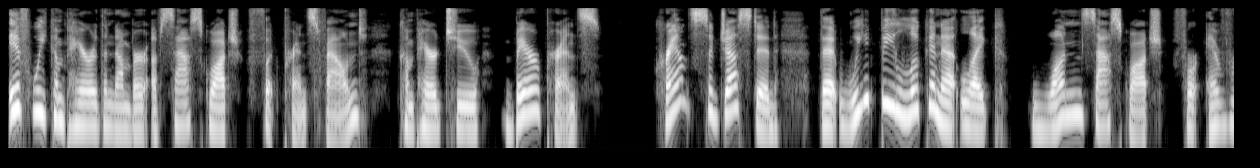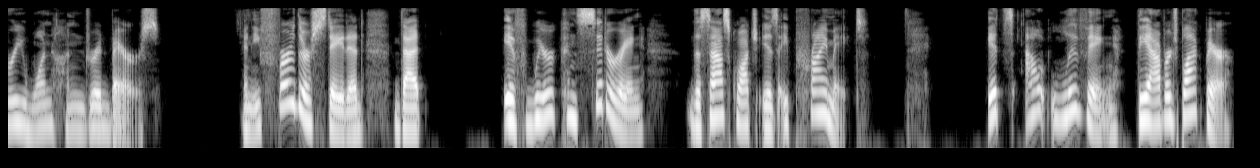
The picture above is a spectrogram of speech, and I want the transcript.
if we compare the number of Sasquatch footprints found compared to bear prints, Krantz suggested that we'd be looking at like one Sasquatch for every 100 bears. And he further stated that if we're considering the Sasquatch is a primate, it's outliving the average black bear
